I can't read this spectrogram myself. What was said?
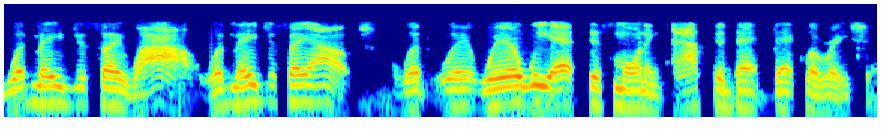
what made you say "Wow"? What made you say "Ouch"? What where where are we at this morning after that declaration?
